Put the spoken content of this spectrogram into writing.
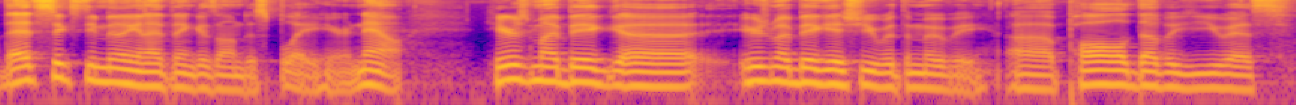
that 60 million, I think, is on display here. Now, here's my big, uh, here's my big issue with the movie. Uh, Paul W. S.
